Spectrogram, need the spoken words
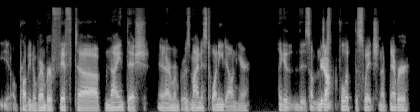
you know probably November fifth to 9th ish, and I remember it was minus twenty down here. Like it, th- something Yeah. just flipped the switch, and I've never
